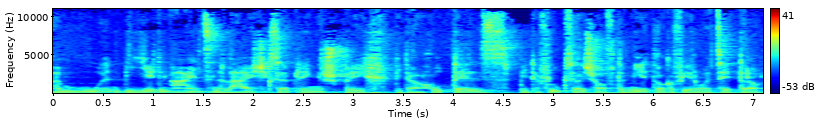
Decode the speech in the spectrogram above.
Man muss bei jedem einzelnen Leistungserbringer, sprich bei den Hotels, bei den Fluggesellschaften, Mietwagenfirmen etc.,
